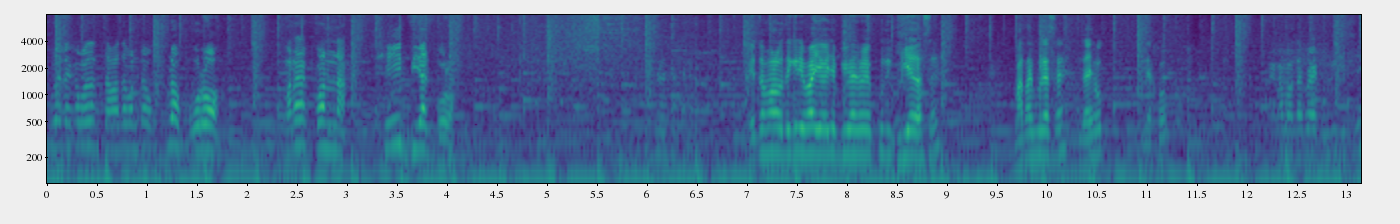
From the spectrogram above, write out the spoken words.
পুরো দেখা পাচ্ছেন চাপাতা বানটা পুরো বড় মানে কন না সেই বিরাট বড়। এই তো আমার ওদিকে ভাই ওই যে বিভাগ ভাই খুবই ঘুরিয়ে আছে মাথা ঘুরে আছে যাই হোক দেখো। চাংরা বান্ধা প্রায় ঢুকে দিছি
